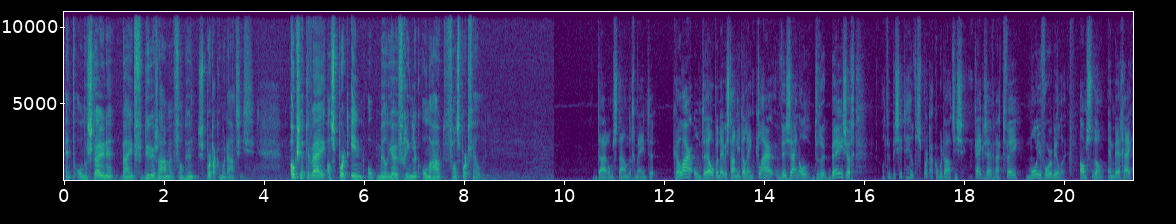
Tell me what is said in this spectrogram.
en te ondersteunen bij het verduurzamen van hun sportaccommodaties. Ook zetten wij als sport in op milieuvriendelijk onderhoud van sportvelden. Daarom staan de gemeenten klaar om te helpen. Nee, we staan niet alleen klaar, we zijn al druk bezig. Want we bezitten heel veel sportaccommodaties. Kijk eens even naar twee mooie voorbeelden. Amsterdam en Bergijk.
